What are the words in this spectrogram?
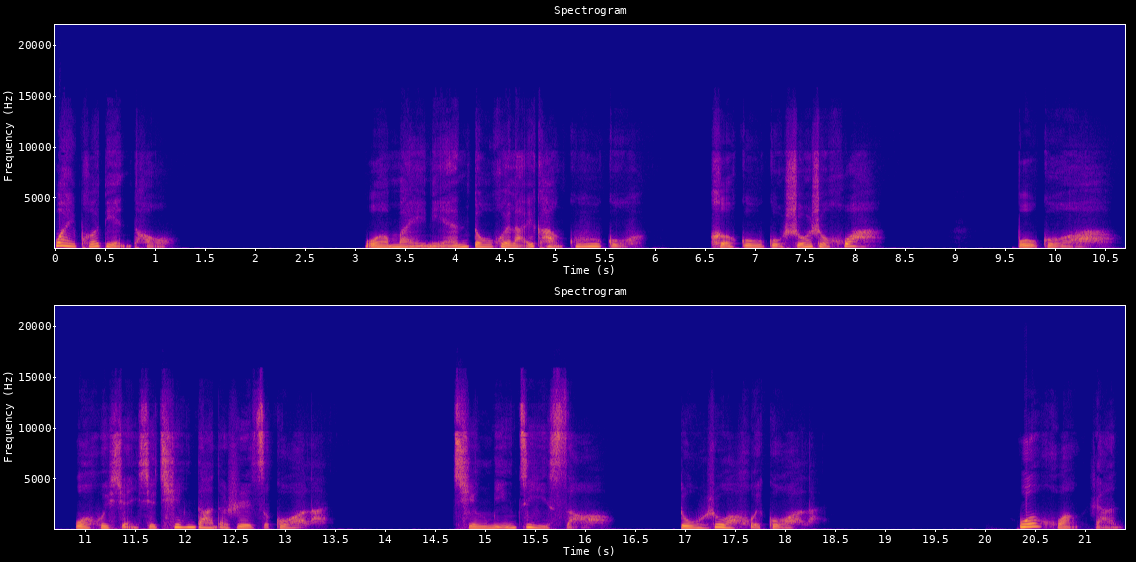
外婆点头：“我每年都会来看姑姑，和姑姑说说话。不过，我会选些清淡的日子过来。清明祭扫，杜若会过来。”我恍然。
